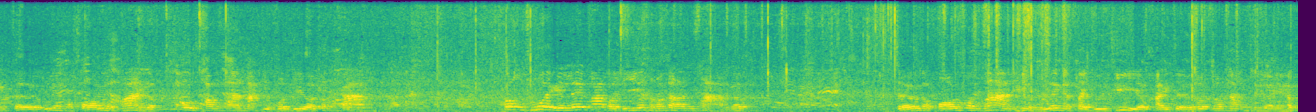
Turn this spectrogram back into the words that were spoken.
นี่เจอกับผู้เล่นของปอเยอะมากครับโอ้ทำงานหนักอยู่คนเดียวตรงกลางต้องช่วยกันเล่นมากกว่านี้สำหรับการสามครับเจอกับปอทุกคนมากนี่โอ้เล่นกันเต็มพื้นที่แล้วใครเจอก็ต้องนั่งเหนื่อยครับ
